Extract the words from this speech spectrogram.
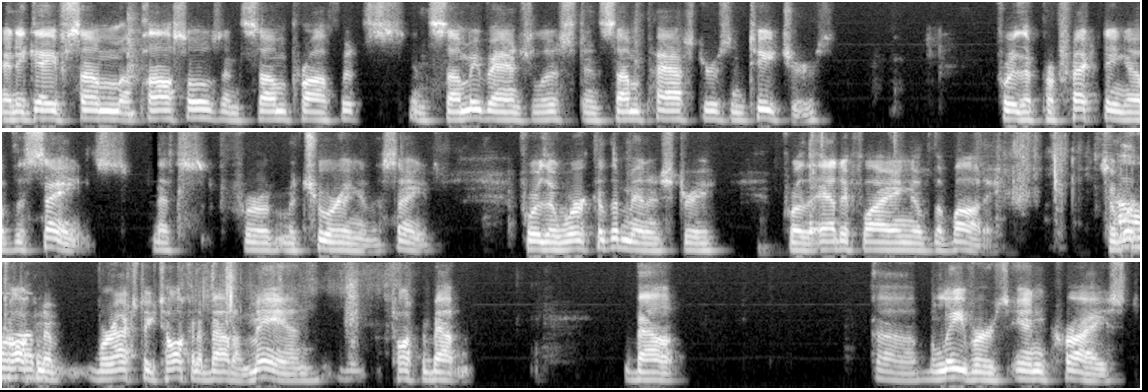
And he gave some apostles and some prophets and some evangelists and some pastors and teachers for the perfecting of the saints. That's for maturing of the saints, for the work of the ministry, for the edifying of the body. So we're Oh, talking, we're actually talking about a man, talking about, about uh, believers in Christ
